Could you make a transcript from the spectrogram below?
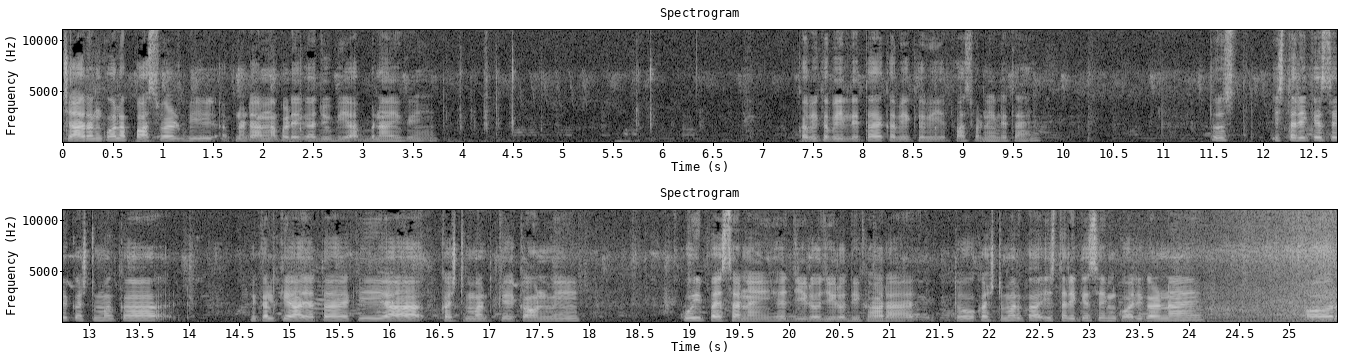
चार अंक वाला पासवर्ड भी अपना डालना पड़ेगा, जो भी आप बनाए हुए हैं। कभी कभी लेता है कभी कभी ये पासवर्ड नहीं लेता है। तो इस तरीके से कस्टमर का निकल के आ जाता है कि या कस्टमर के अकाउंट में कोई पैसा नहीं है ज़ीरो ज़ीरो दिखा रहा है। तो कस्टमर का इस तरीके से इंक्वायरी करना है और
